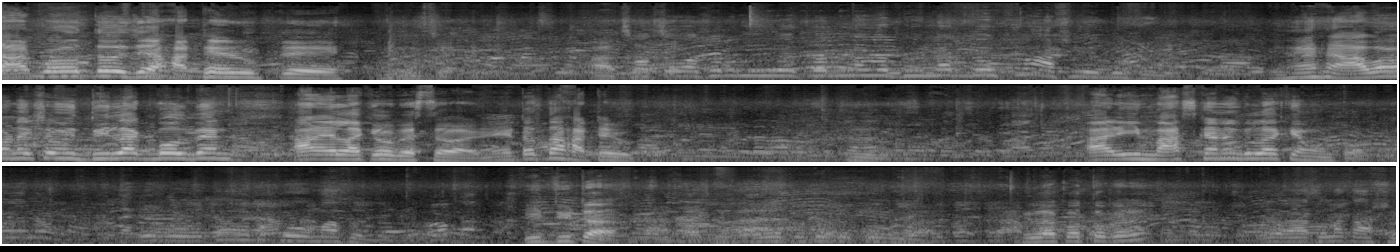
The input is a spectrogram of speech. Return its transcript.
তারপরেও তো যে হাটের উপরে আচ্ছা আচ্ছা। হ্যাঁ হ্যাঁ আবার অনেক সময় দুই লাখ বলবেন আর এলাকেও বেচতে পারেন। এটা তো হাটের উপর। আর এই মাঝখানেগুলো কেমন পড়বে? এই দুইটা? এগুলো কত করে? এক লাখ আশি।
